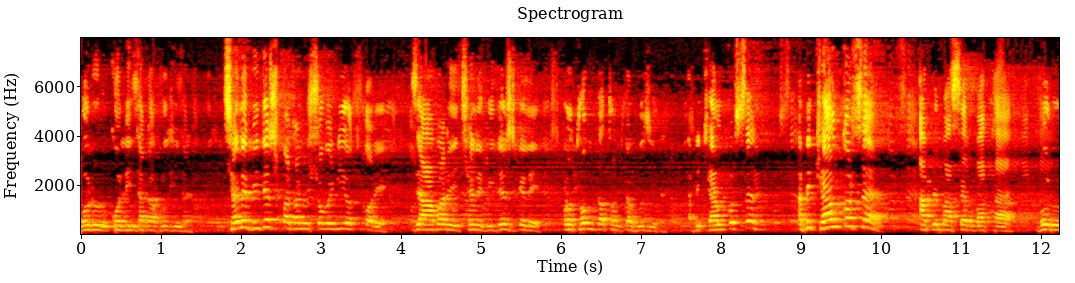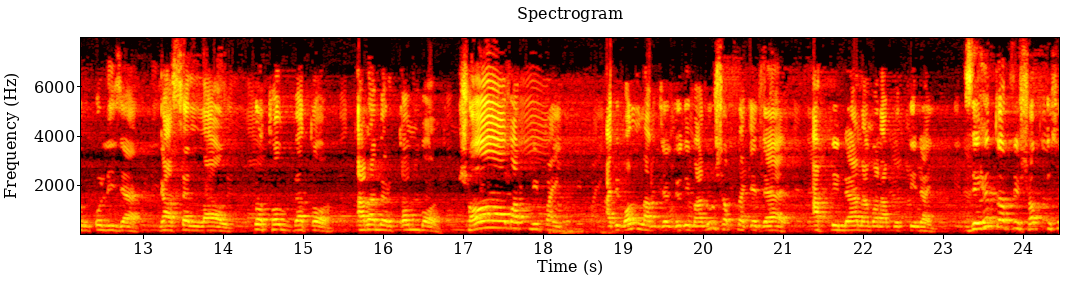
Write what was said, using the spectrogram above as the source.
গরুর কলিজাটা হুজুরে ছেলে বিদেশ পাঠানোর সময় নিয়ত করে যে আমার এই ছেলে বিদেশ গেলে প্রথম দাতনটা হুজুরে আপনি খেয়াল করছেন? আপনি খেয়াল করছেন? আপনি মাছের মাথা, গরুর কলিজা, গাছের লাউ, প্রথম বেতন, আরামের কম্বল, সব আপনি পাইবেন আমি বললাম যে যদি মানুষ আপনাকে দেয়, আপনি নেন, আমার আপত্তি নাই। যেহেতু আপনি সবকিছু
